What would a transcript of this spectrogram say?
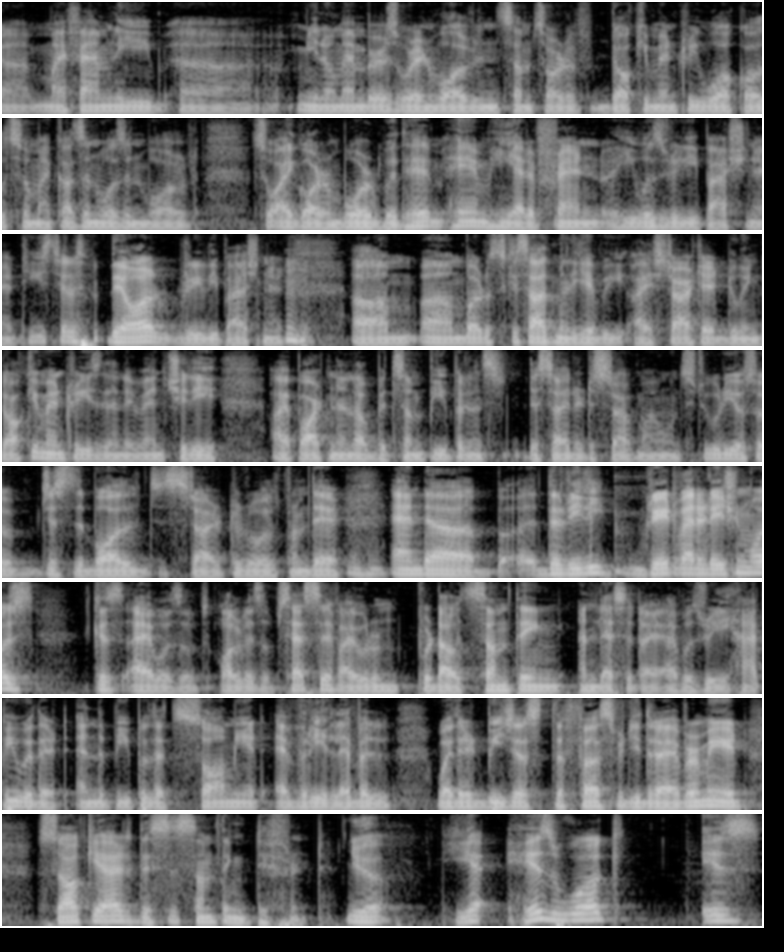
uh, my family, uh, you know, members were involved in some sort of documentary work. Also, my cousin was involved, so I got on board with him. Him, he had a friend. He was really passionate. He still, they're all really passionate. Mm-hmm. Um, um, but uske saath milke, I started doing documentaries. And then eventually, I partnered up with some people and decided to start my own studio. So just the ball just started to roll from there. Mm-hmm. And uh, the really great validation was because I was always obsessive. I wouldn't put out something unless it, I, I, was really happy with it. And the people that saw me at every level, whether it be just the first video that I ever made, saw that this is something different. Yeah. Yeah. His work is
